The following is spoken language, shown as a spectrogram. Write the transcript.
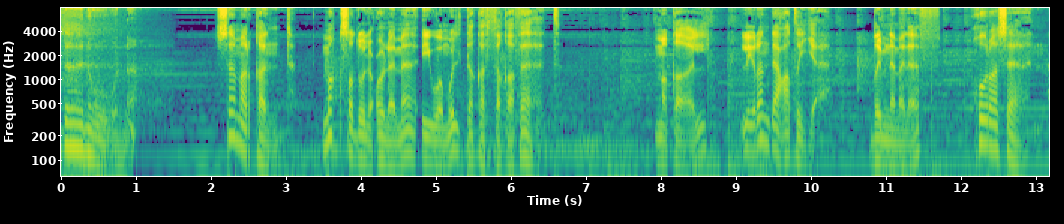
صدانون سمرقند مقصد العلماء وملتقى الثقافات. مقال لرند عطية ضمن ملف خراسان.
